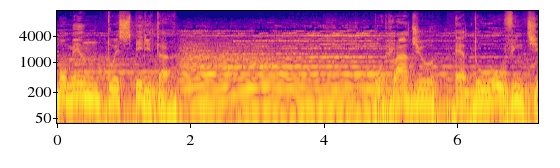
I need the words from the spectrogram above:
Momento Espírita. Rádio é do ouvinte.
